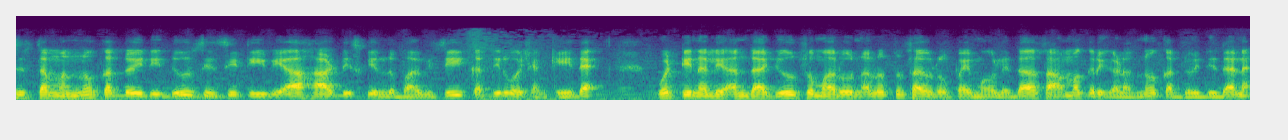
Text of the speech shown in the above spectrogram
ಸಿಸ್ಟಮ್ ಅನ್ನು ಕದ್ದೊಯ್ದಿದ್ದು ಸಿಸಿಟಿವಿಯ ಹಾರ್ಡ್ ಡಿಸ್ಕ್ ಎಂದು ಭಾವಿಸಿ ಕದ್ದಿರುವ ಶಂಕೆ ಇದೆ. ಒಟ್ಟಿನಲ್ಲಿ ಅಂದಾಜು ಸುಮಾರು ನಲವತ್ತು ಸಾವಿರ ರೂಪಾಯಿ ಮೌಲ್ಯದ ಸಾಮಗ್ರಿಗಳನ್ನು ಕದ್ದೊಯ್ದಿದ್ದಾನೆ.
